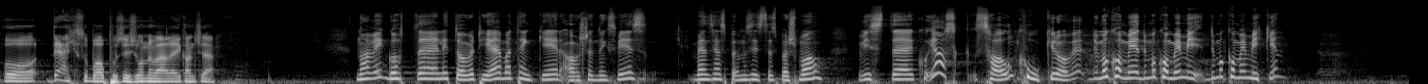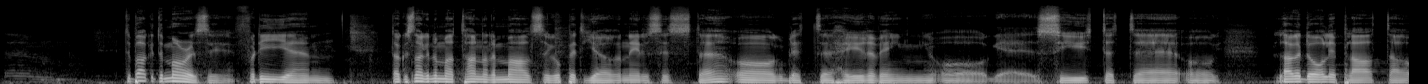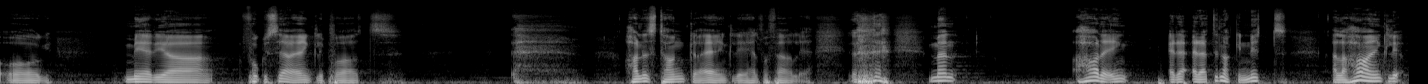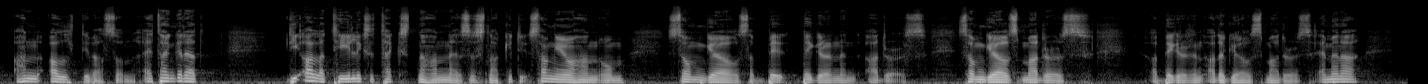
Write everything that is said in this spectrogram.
Og det er ikke så bra posisjon å være i, kanskje. Nå har vi gått litt over tida. Jeg bare tenker avslutningsvis mens jeg spør om siste spørsmål Hvis det, Ja, salen koker over. Du må komme, du må komme, i, du må komme i mikken. Tilbake til Morrissey, fordi um, dere snakket om at han hadde malt seg opp et hjørne i det siste og blitt eh, høyreving og eh, sytete og lager dårlige plater og media fokuserer egentlig på at hans tanker er egentlig helt forferdelige. Men det, er, det, er dette noe nytt? Eller har egentlig han alltid vært sånn? Jeg tenker det at De aller tidligste tekstene hans så snakket, sang jo han om Some girls are bi bigger than others. Some girls' mothers are bigger than other girls' mothers. Jeg mener,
